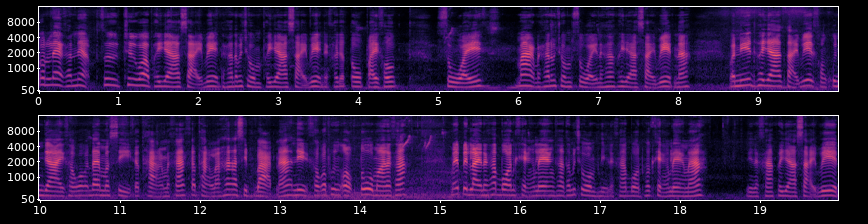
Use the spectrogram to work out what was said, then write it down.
ต้นแรกเขาเนี่ยชื่อชื่อว่าพญาสายเวทนะคะท่านผู้ชมพญาสายเวทเนี่ยเขาจะโตไปเขาสวยมากนะคะท่านผู้ชมสวยนะคะพญาสายเวทนะ วันนี้พญาสายเวทของคุณยายเขาก็ได้มาสี่กระถางนะคะ กระถางละห้าสิบบาทนะ นี่เขาก็เพิ่งออกตู้มานะคะ ไม่เป็นไรนะคะ บอลแข็งแรงค่ะท่านผู้ชมนี่นะคะ บอลเขาแข็งแรงนะ นี่นะคะพญาสายเวท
